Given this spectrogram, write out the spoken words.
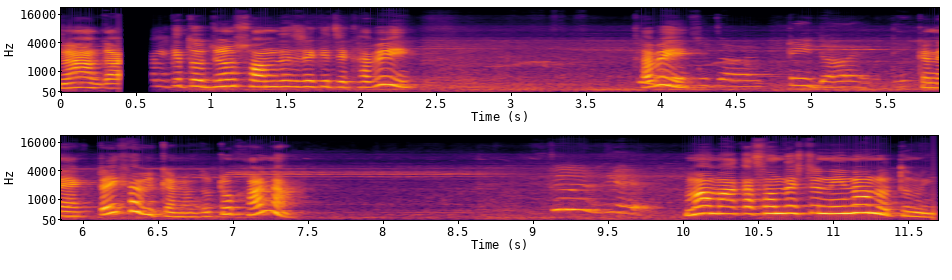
না গা- কালকে তোর জন্য সন্দেশ রেখেছে খাবি? খাবি? কেন একটাই খাবি কেন? দুটো খা না। মা মাকা সন্দেশটা নিয়ে নাও না তুমি।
